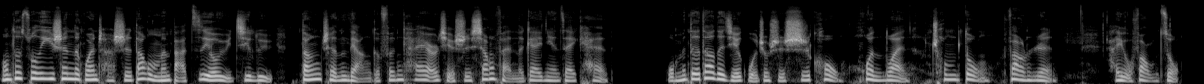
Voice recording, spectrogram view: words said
蒙特梭利医生的观察是，当我们把自由与纪律当成两个分开而且是相反的概念在看，我们得到的结果就是失控、混乱、冲动、放任，还有放纵。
